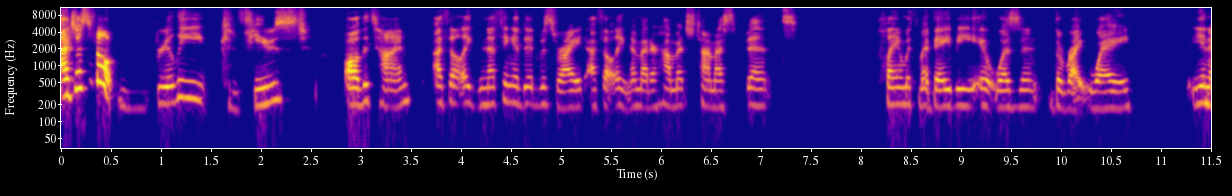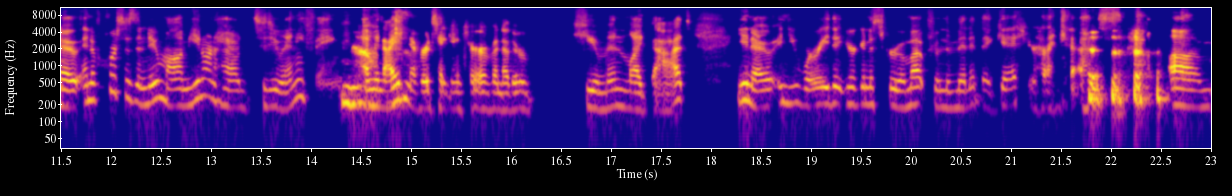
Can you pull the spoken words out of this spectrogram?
I just felt really confused all the time. I felt like nothing I did was right. I felt like no matter how much time I spent playing with my baby, it wasn't the right way. You know, and of course, as a new mom, you don't know how to do anything. No. I mean, I had never taken care of another human like that, you know, and you worry that you're going to screw them up from the minute they get here, I guess. um,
